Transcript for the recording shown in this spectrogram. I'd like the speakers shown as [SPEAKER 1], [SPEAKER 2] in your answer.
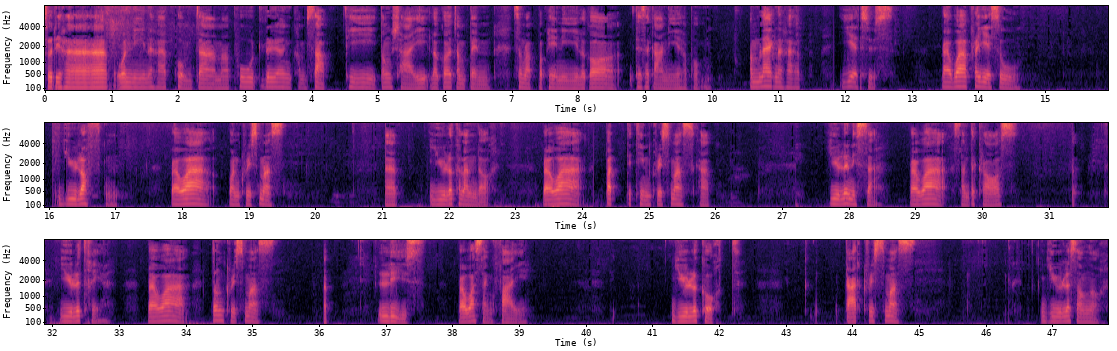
[SPEAKER 1] สวัสดีครับ วันนี้นะครับผมจะมาพูดเรื่องคำศัพท์ที่ต้องใช้แล้วก็จำเป็นสำหรับประเพณีแล้วก็เทศกาลนี้ครับผมคำแรกนะครับ Jesus แปลว่าพระเยซู Julafton แปลว่าวันคริสต์มาสครับ Julekalander แปลว่าปฏิทินคริสต์มาสครับ Julenisse แปลว่าซานตาคลอส Juletre แปลว่า ต้นคริสต์มาส Lys แปลว่าแสงไฟ Julekort การ์ดคริสต์มาส Julesanger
